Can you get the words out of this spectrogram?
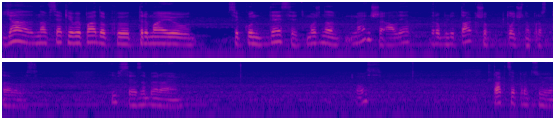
Я на всякий випадок е, тримаю секунд 10, можна менше, але я роблю так, щоб точно проставилось. І все, забираємо. Ось. Так це працює.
